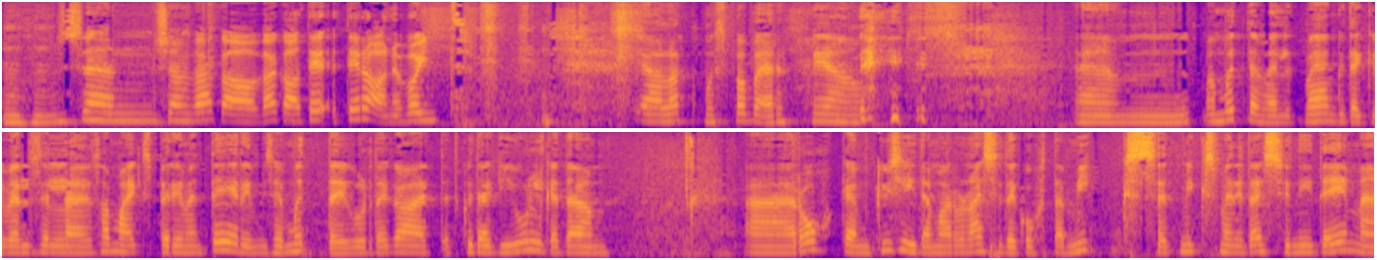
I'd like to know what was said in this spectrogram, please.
mm. -hmm. see on, see on väga-väga te terane point hea lakmuspaber ja ma mõtlen veel, et ma jään kuidagi veel selle sama eksperimenteerimise mõtte juurde ka, et, et kuidagi julgeda äh, rohkem küsida, ma arvan, asjade kohta, miks, et miks me neid asju nii teeme.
